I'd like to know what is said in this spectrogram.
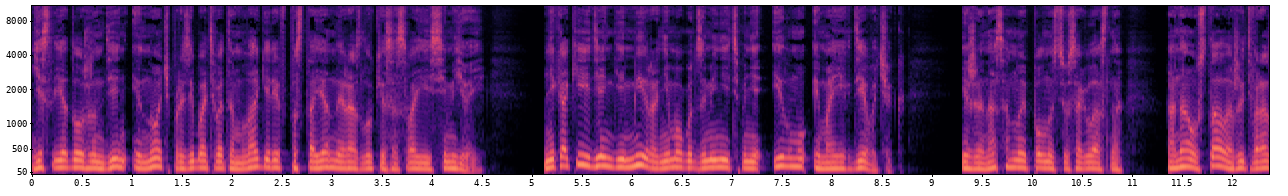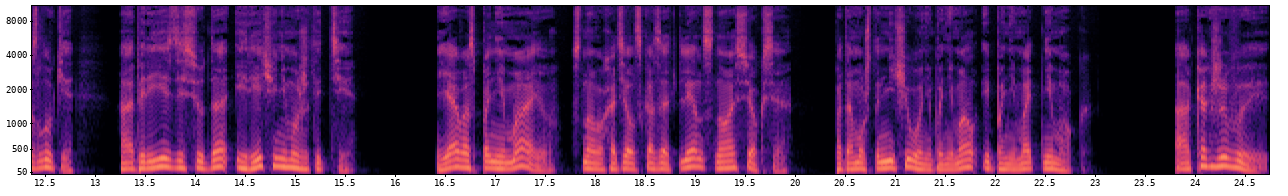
если я должен день и ночь прозябать в этом лагере в постоянной разлуке со своей семьей? Никакие деньги мира не могут заменить мне Илму и моих девочек. И жена со мной полностью согласна. Она устала жить в разлуке, а о переезде сюда и речи не может идти». «Я вас понимаю», — снова хотел сказать Ленс, но осекся, потому что ничего не понимал и понимать не мог. «А как же вы?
